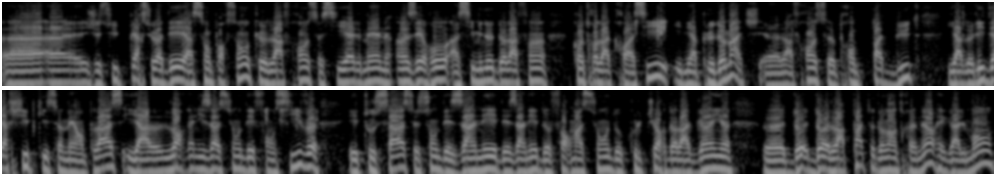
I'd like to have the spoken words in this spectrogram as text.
euh, euh, je suis persuadé à 100% que la France, si elle mène 1-0 à 6 minutes de la fin contre la Croatie, il n'y a plus de match. Euh, la France ne prend pas de but. Il y a le leadership qui se met en place. Il y a l'organisation défensive. Et tout ça, ce sont des années et des années de formation, de culture de la gagne, de, la patte de l'entraîneur également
